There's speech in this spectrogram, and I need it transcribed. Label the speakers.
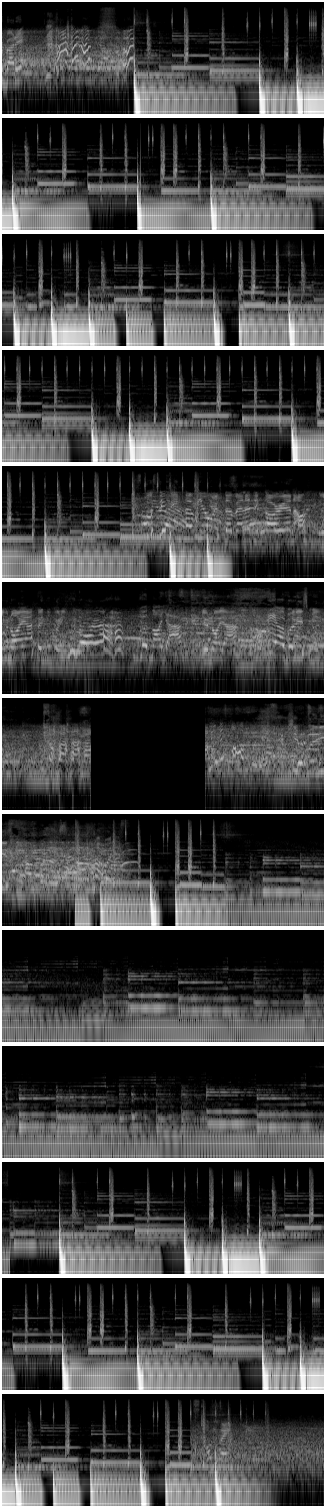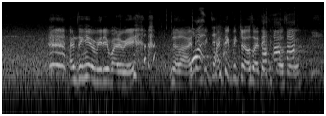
Speaker 1: everybody.
Speaker 2: valedictorian of UNOYA 2022. UNOYA?
Speaker 3: UNOYA.
Speaker 2: UNOYA. Yeah, I'm thinking a video by the way. no, no, I take, I take pictures. I take pictures also.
